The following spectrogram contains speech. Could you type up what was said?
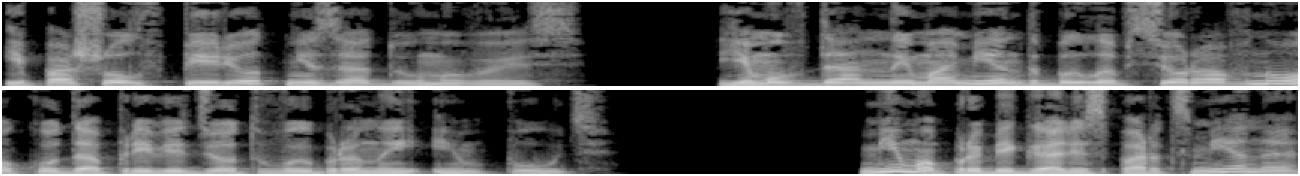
и пошел вперед, не задумываясь. Ему в данный момент было все равно, куда приведет выбранный им путь. Мимо пробегали спортсмены,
